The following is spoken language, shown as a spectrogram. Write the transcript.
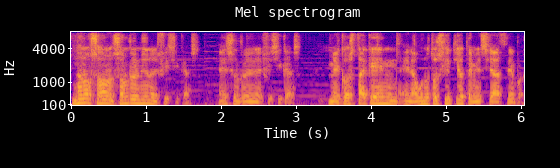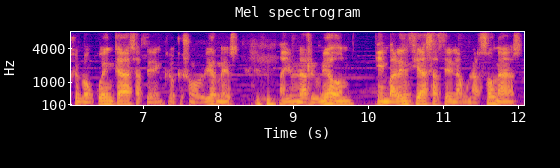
No, no, son, son reuniones físicas. ¿eh? Son reuniones físicas. Me consta que en, en, algún otro sitio también se hacen, por ejemplo, en Cuenca, se hacen, creo que son los viernes, hay una reunión. En Valencia se hacen en algunas zonas,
